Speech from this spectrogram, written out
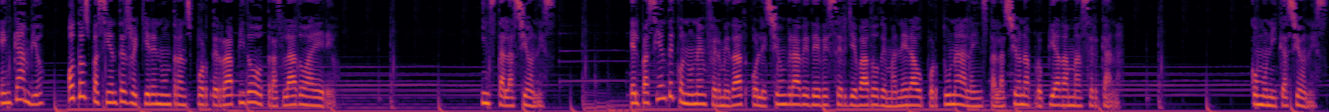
En cambio, otros pacientes requieren un transporte rápido o traslado aéreo. Instalaciones. El paciente con una enfermedad o lesión grave debe ser llevado de manera oportuna a la instalación apropiada más cercana. Comunicaciones.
